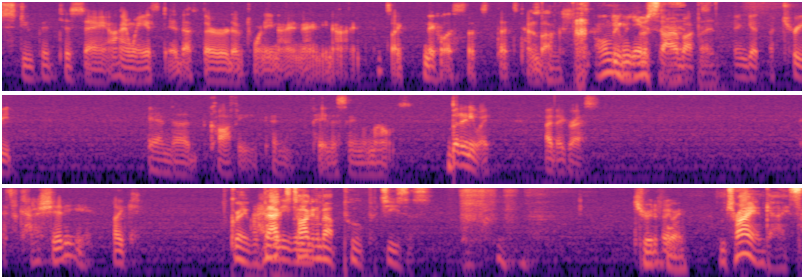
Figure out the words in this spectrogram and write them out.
stupid to say. I wasted a third of twenty nine ninety nine. It's like Nicholas, that's that's ten bucks. Only you can go to said it, Starbucks but- and get a treat and a coffee and pay the same amount. But anyway, I digress. It's kind of shitty. Like Great. We're I back to even- talking about poop. Jesus. True to form. Anyway. I'm trying, guys.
